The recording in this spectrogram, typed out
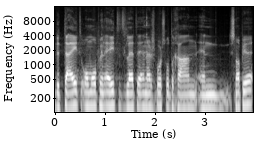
de tijd om op hun eten te letten en naar de sportschool te gaan. En snap je?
